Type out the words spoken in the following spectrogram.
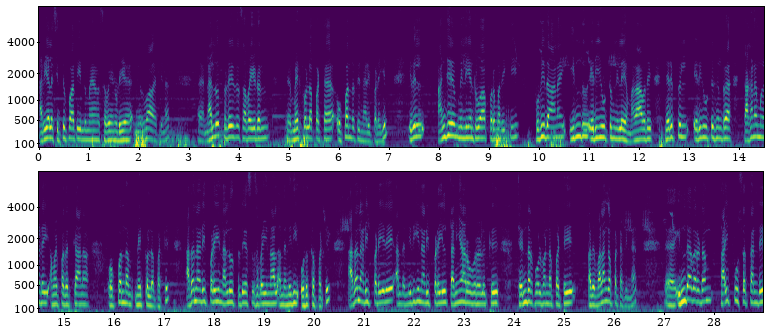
அரியாலை சித்துப்பாத்தி இந்து மயான சபையினுடைய நிர்வாகத்தினர் நல்லூர் பிரதேச சபையுடன் மேற்கொள்ளப்பட்ட ஒப்பந்தத்தின் அடிப்படையில் இதில் அஞ்சு மில்லியன் ரூபா பெறுமதிக்கு புதிதான இந்து எரியூட்டும் நிலையம் அதாவது நெருப்பில் எரியூட்டுகின்ற தகனமேடை அமைப்பதற்கான ஒப்பந்தம் மேற்கொள்ளப்பட்டு அதன் அடிப்படையில் நல்லூர் பிரதேச சபையினால் அந்த நிதி ஒதுக்கப்பட்டு அதன் அடிப்படையிலே அந்த நிதியின் அடிப்படையில் தனியார் ஒருவர்களுக்கு டெண்டர் கோல் பண்ணப்பட்டு அது வழங்கப்பட்ட பின்னர் இந்த வருடம் தைப்பூசத்தண்டு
